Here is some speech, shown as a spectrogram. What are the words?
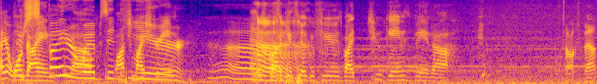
I got one There's guy in, spider uh, webs in watching my stream. here. And he's Uh, probably getting so confused by two games being uh. talked about.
